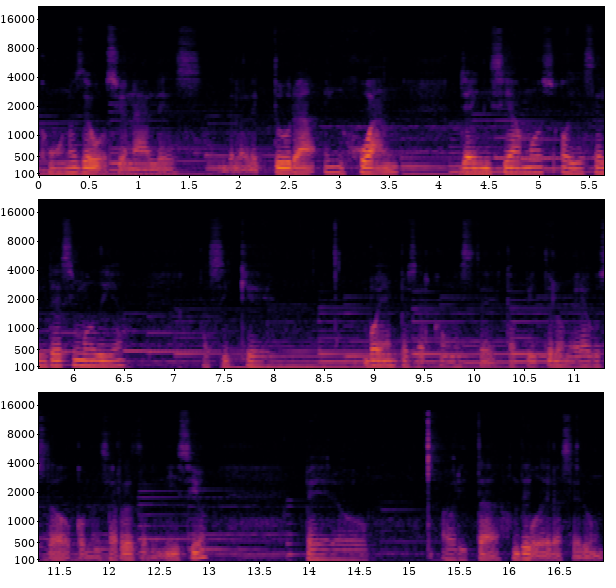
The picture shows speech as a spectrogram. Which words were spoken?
con unos devocionales de la lectura en Juan. Ya iniciamos, hoy es el décimo día, así que voy a empezar con este capítulo. Me hubiera gustado comenzar desde el inicio, pero ahorita de poder hacer un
